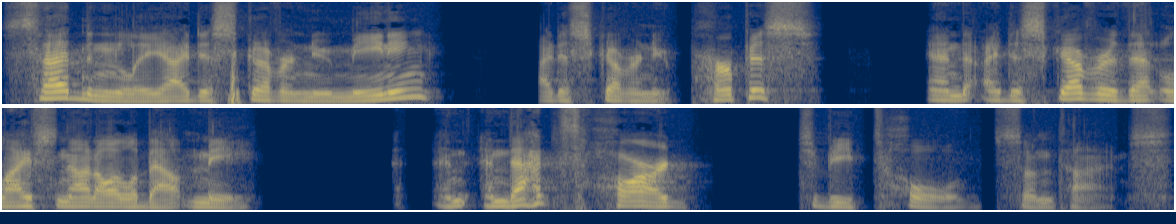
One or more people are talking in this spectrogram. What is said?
suddenly I discover new meaning, I discover new purpose, and I discover that life's not all about me. And, and that's hard to be told sometimes.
